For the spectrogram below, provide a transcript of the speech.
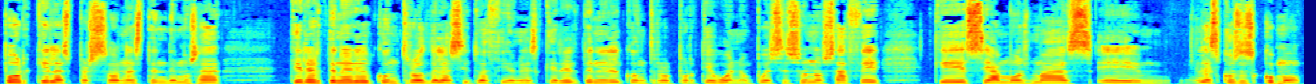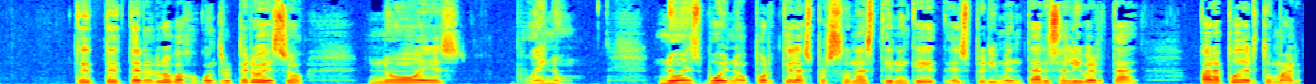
porque las personas tendemos a querer tener el control de las situaciones, querer tener el control porque, bueno, pues eso nos hace que seamos más eh, las cosas como tenerlo bajo control. Pero eso no es bueno. No es bueno porque las personas tienen que experimentar esa libertad para poder tomar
